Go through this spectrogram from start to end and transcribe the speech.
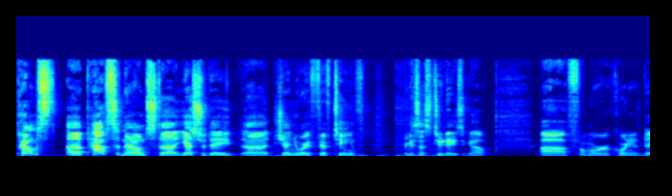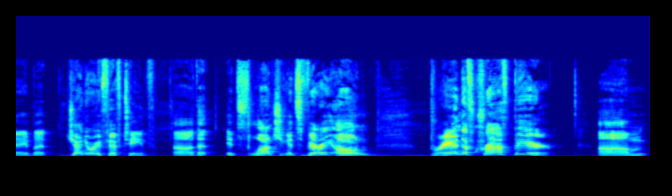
Pabst, uh, Pabst announced uh, yesterday, uh, January 15th, I guess that's two days ago uh, from where we're recording today, but January 15th, uh, that it's launching its very own brand of craft beer. Um,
